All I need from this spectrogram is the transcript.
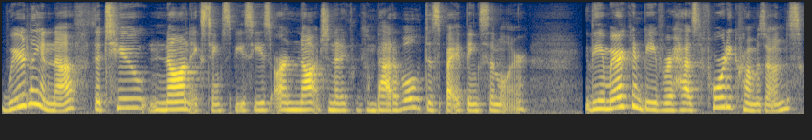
Weirdly enough, the two non extinct species are not genetically compatible despite being similar. The American beaver has 40 chromosomes,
